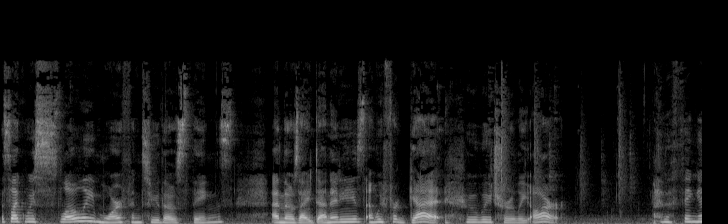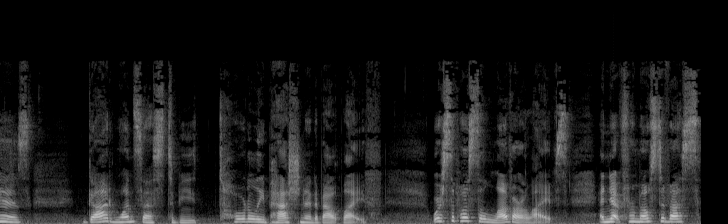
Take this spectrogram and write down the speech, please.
It's like we slowly morph into those things and those identities and we forget who we truly are. And the thing is, God wants us to be totally passionate about life. We're supposed to love our lives. And yet, for most of us,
